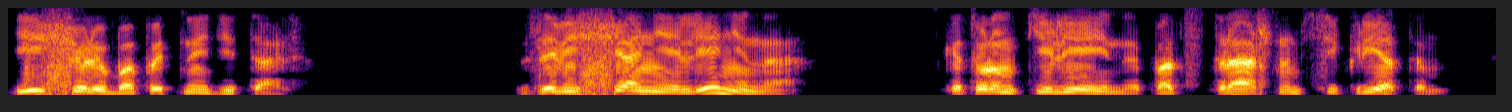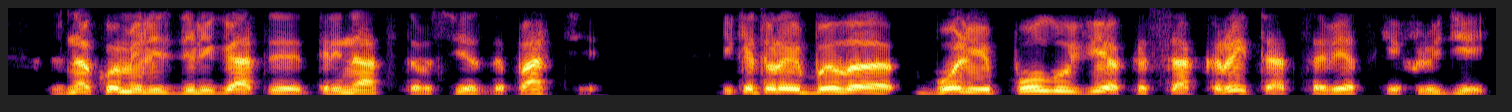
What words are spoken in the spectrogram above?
И еще любопытная деталь. Завещание Ленина, с которым Келейна под страшным секретом знакомились делегаты 13-го съезда партии, и которое было более полувека сокрыто от советских людей,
